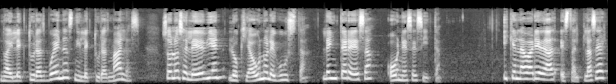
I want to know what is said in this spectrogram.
No hay lecturas buenas ni lecturas malas. Solo se lee bien lo que a uno le gusta, le interesa o necesita. y que en la variedad está el placer,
